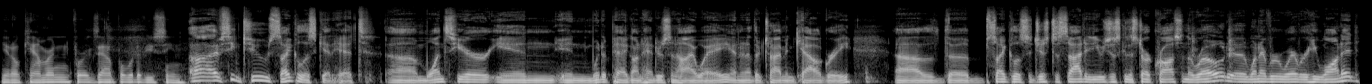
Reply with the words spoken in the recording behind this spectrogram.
you know, Cameron, for example, what have you seen? Uh, I've seen two cyclists get hit. Um, once here in in Winnipeg on Henderson Highway, and another time in Calgary. Uh, the cyclist had just decided he was just going to start crossing the road uh, whenever wherever he wanted,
